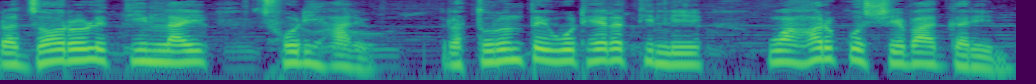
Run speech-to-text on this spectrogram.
र ज्वरोले तिनलाई छोडिहाल्यो र तुरन्तै उठेर तिनले उहाँहरूको सेवा गरिन्।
